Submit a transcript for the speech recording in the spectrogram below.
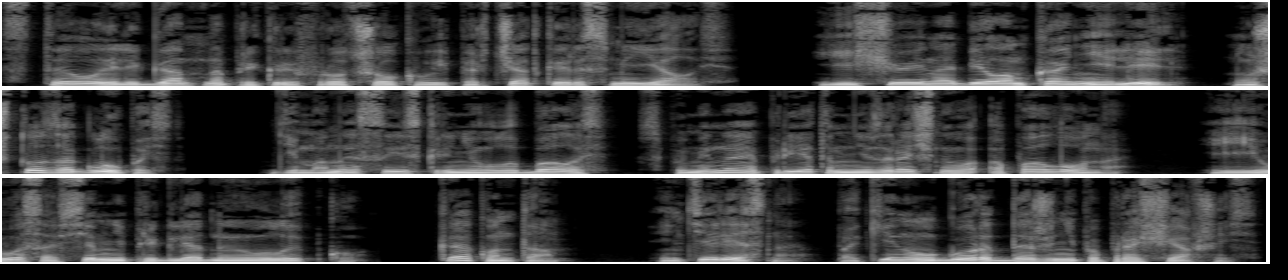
Стелла, элегантно прикрыв рот шелковой перчаткой, рассмеялась. Еще и на белом коне, Лель, ну что за глупость? Демонесса искренне улыбалась, вспоминая при этом невзрачного Аполлона и его совсем неприглядную улыбку. Как он там? Интересно, покинул город даже не попрощавшись.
